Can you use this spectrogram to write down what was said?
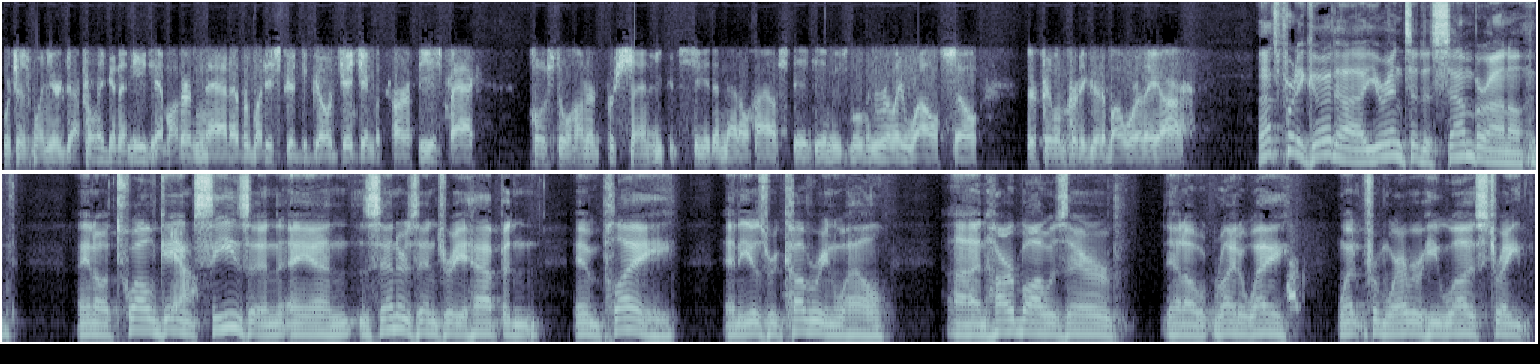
which is when you're definitely going to need him. Other than that, everybody's good to go. J.J. McCarthy is back close to 100%. You could see it in that Ohio State game. He's moving really well. So they're feeling pretty good about where they are. That's pretty good. Uh, you're into December on a you know a 12 game yeah. season, and Zinter's injury happened in play, and he is recovering well. Uh, and Harbaugh was there, you know, right away. Went from wherever he was straight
